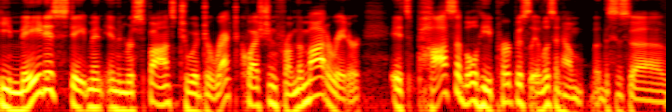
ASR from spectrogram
he made his statement in response to a direct question from the moderator. It's possible he purposely listen how this is uh,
